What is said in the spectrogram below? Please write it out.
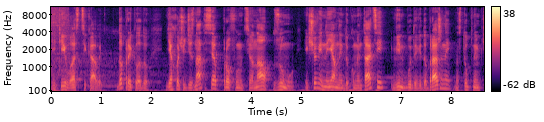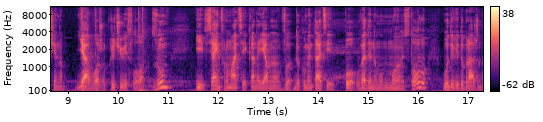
який вас цікавить. До прикладу, я хочу дізнатися про функціонал зуму. Якщо він наявний в документації, він буде відображений наступним чином. Я ввожу ключові слова Zoom, і вся інформація, яка наявна в документації по введеному мною слову, буде відображена.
